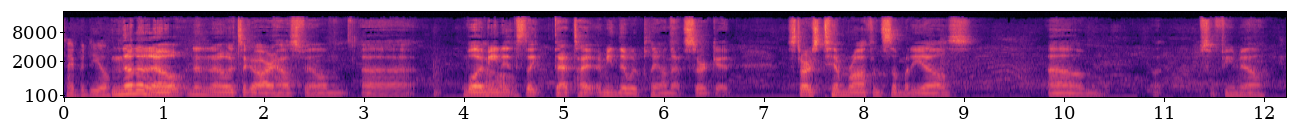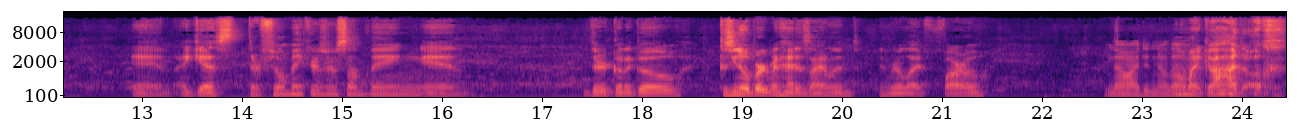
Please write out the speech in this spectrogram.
type of deal? No, no, no, no, no, no. It's like an art house film. Uh, well, I mean, oh. it's like that type. I mean, they would play on that circuit. Stars Tim Roth and somebody else. Um, so female, and I guess they're filmmakers or something, and they're gonna go because you know Bergman had his island in real life, Faro. No, I didn't know that. Oh my god. Ugh.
